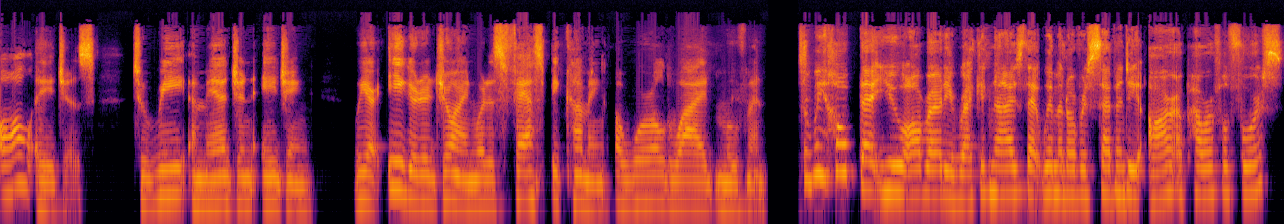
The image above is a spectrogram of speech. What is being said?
all ages to reimagine aging. We are eager to join what is fast becoming a worldwide movement. So, we hope that you already recognize that women over 70 are a powerful force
